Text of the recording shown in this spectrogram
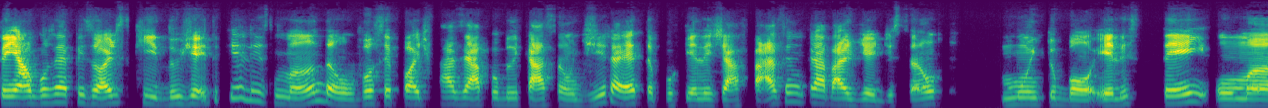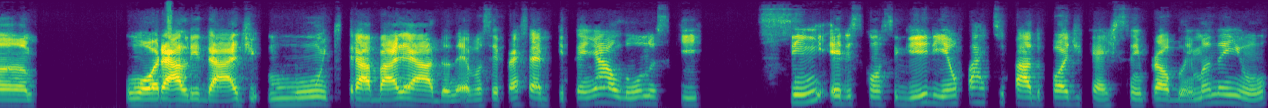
tem alguns episódios que, do jeito que eles mandam, você pode fazer a publicação direta, porque eles já fazem um trabalho de edição muito bom. Eles têm uma, uma oralidade muito trabalhada, né? Você percebe que tem alunos que, sim, eles conseguiriam participar do podcast sem problema nenhum,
